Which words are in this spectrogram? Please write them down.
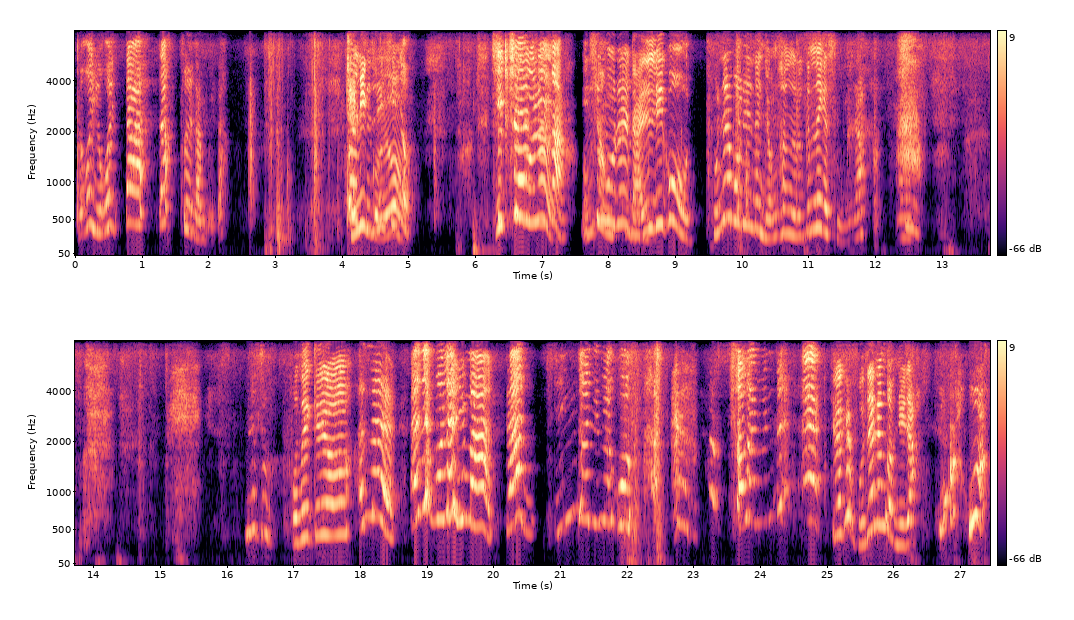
그리고 이걸 딱딱 납니다 재밌고요. 이 친구를 이 친구를 음. 날리고 보내버리는 영상으로 끝내겠습니다. 보낼게요. 안돼 안돼 보내지 마 난 인간이라고 사람인데 이렇게 보내는 겁니다. 호아 호아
